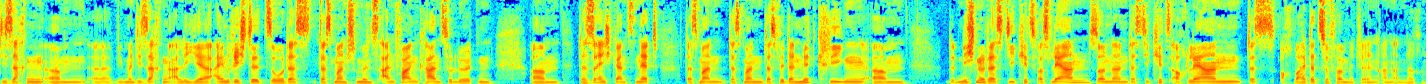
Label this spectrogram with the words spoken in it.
die Sachen, ähm, äh, wie man die Sachen alle hier einrichtet, so dass dass man zumindest anfangen kann zu löten. Ähm, das ist eigentlich ganz nett, dass man dass man dass wir dann mitkriegen. Ähm, nicht nur, dass die Kids was lernen, sondern dass die Kids auch lernen, das auch weiter zu vermitteln an andere.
